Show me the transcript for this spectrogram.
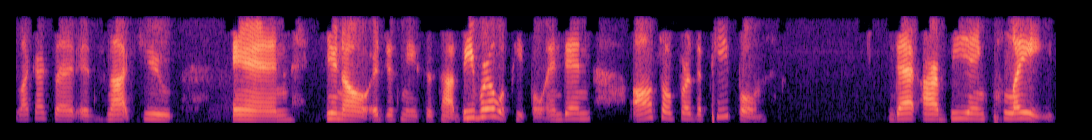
like I said, it's not cute. And, you know, it just needs to stop. Be real with people. And then also for the people that are being played,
